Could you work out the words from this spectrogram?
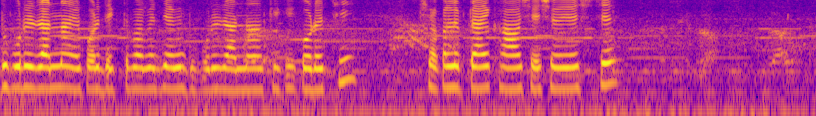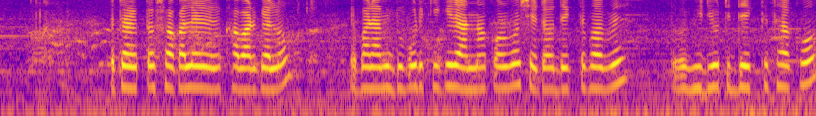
দুপুরের রান্না, এরপরে দেখতে পাবে যে আমি দুপুরের রান্না কী কী করেছি। সকালে প্রায় খাওয়া শেষ হয়ে এসছে। এটা তো সকালের খাবার গেল। এবার আমি দুপুরে কী কী রান্না করব সেটাও দেখতে পাবে। তবে ভিডিওটি দেখতে থাকো,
